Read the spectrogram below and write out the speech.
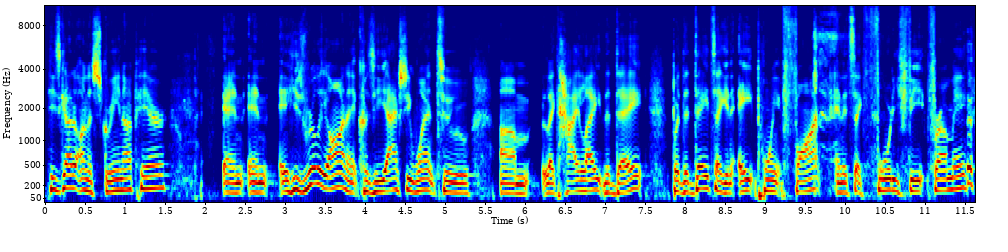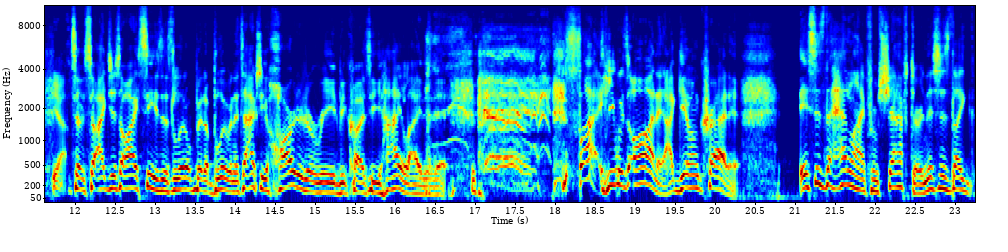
he's got it on the screen up here. And, and he's really on it because he actually went to um, like highlight the date, but the date's like an eight point font and it's like 40 feet from me. Yeah. So, so I just, all I see is this little bit of blue and it's actually harder to read because he highlighted it. but he was on it. I give him credit. This is the headline from Schefter, and this is like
